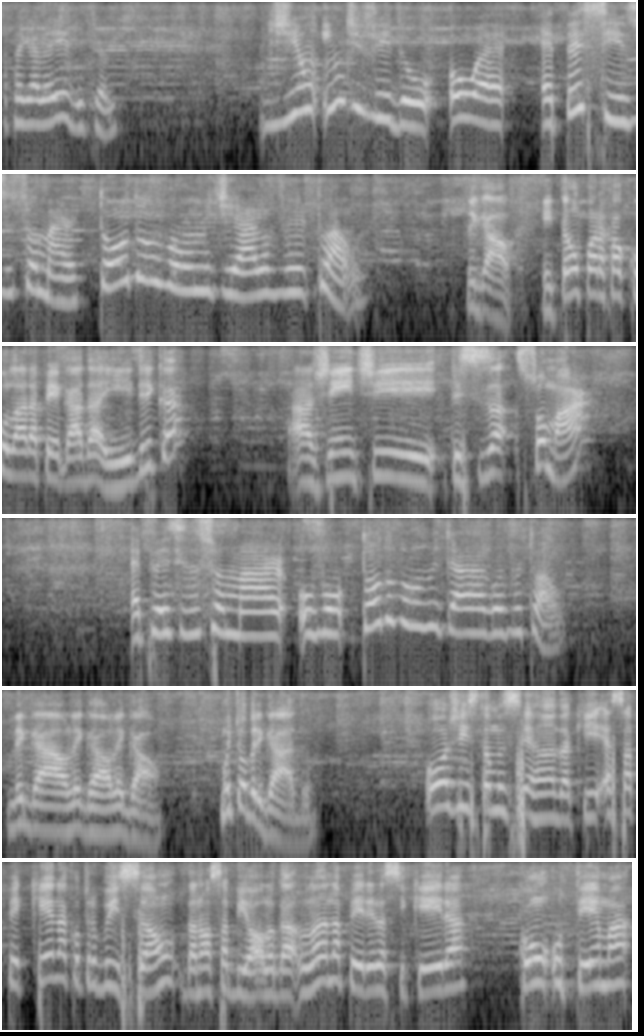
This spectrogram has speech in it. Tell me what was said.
a pegada hídrica de um indivíduo ou é, é preciso somar todo o volume de água virtual. Legal. Então, para calcular a pegada hídrica, a gente precisa somar é preciso somar o todo o volume de água virtual. Legal, legal, legal. Muito obrigado. Hoje estamos encerrando aqui essa pequena contribuição da nossa bióloga Lana Pereira Siqueira com o tema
